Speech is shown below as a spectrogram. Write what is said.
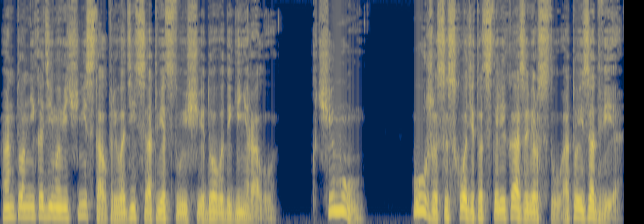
Антон Никодимович не стал приводить соответствующие доводы генералу. К чему? Ужас исходит от старика за версту, а то и за две.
